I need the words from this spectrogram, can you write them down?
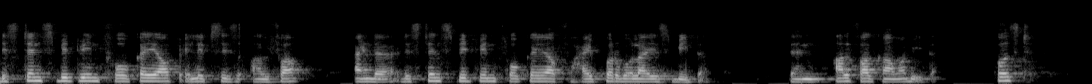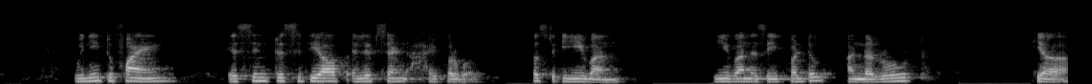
distance between foci of ellipse is alpha and uh, distance between foci of hyperbola is beta then alpha comma beta. First, we need to find eccentricity of ellipse and hyperbola. First, E1. E1 is equal to under root here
